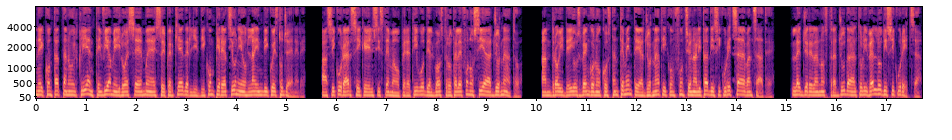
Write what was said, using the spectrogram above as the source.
né contattano il cliente via mail o sms per chiedergli di compiere azioni online di questo genere. Assicurarsi che il sistema operativo del vostro telefono sia aggiornato. Android e iOS vengono costantemente aggiornati con funzionalità di sicurezza avanzate. Leggere la nostra giuda alto livello di sicurezza.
